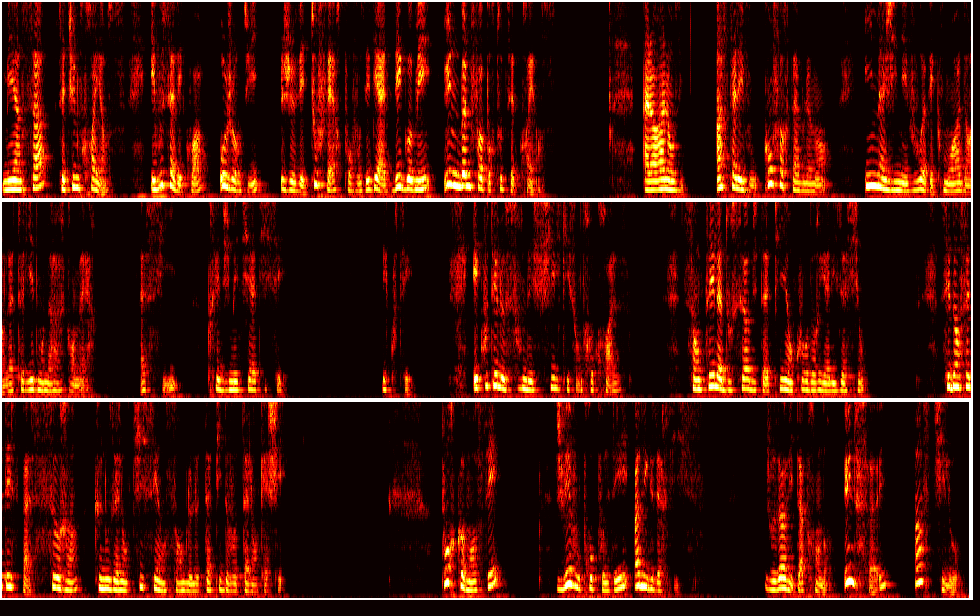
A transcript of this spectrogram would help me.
Mais ça, c'est une croyance. Et vous savez quoi? Aujourd'hui, je vais tout faire pour vous aider à dégommer une bonne fois pour toutes cette croyance. Alors allons-y. Installez-vous confortablement. Imaginez-vous avec moi dans l'atelier de mon arrière-grand-mère, assis près du métier à tisser. Écoutez. Écoutez le son des fils qui s'entrecroisent. Sentez la douceur du tapis en cours de réalisation. C'est dans cet espace serein que nous allons tisser ensemble le tapis de vos talents cachés. Pour commencer, je vais vous proposer un exercice. Je vous invite à prendre une feuille, un stylo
